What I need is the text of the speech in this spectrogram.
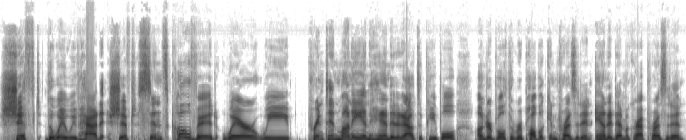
shift the way we've had it shift since COVID, where we printed money and handed it out to people under both a Republican president and a Democrat president?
